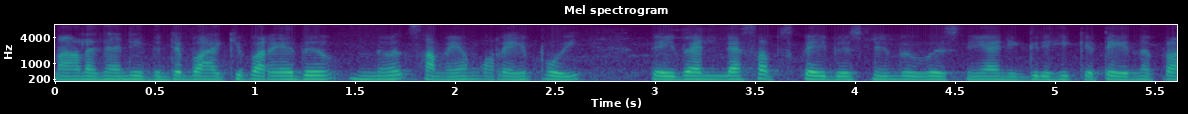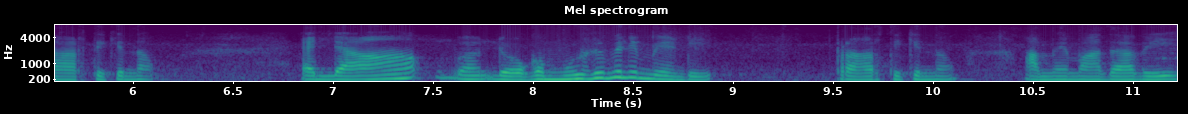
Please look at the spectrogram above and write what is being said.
നാളെ ഞാൻ ഇതിന്റെ ബാക്കി പറയാതെ ഇന്ന് സമയം കുറേ പോയി. ദൈവം എല്ലാ സബ്സ്ക്രൈബേഴ്സിനെയും വ്യൂവേഴ്സിനെയും അനുഗ്രഹിക്കട്ടെ എന്ന് പ്രാർത്ഥിക്കുന്നു. എല്ലാ ലോകം മുഴുവനും വേണ്ടി പ്രാർത്ഥിക്കുന്നു. അമ്മേ മാതാവേ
